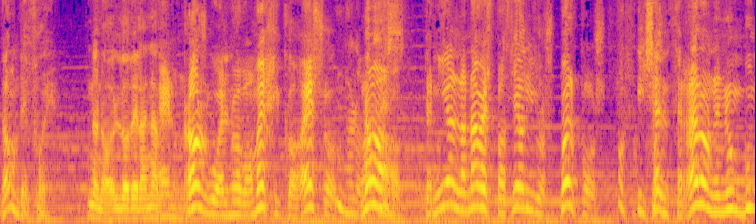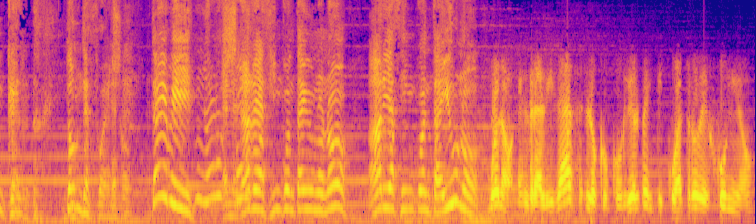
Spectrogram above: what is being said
¿Dónde fue? No, no, lo de la nave. En Roswell, Nuevo México, eso. No lo hagas. tenían la nave espacial y los cuerpos. Y se encerraron en un búnker. ¿Dónde fue eso? ¡David! No lo en sé. el área 51, no. Área 51. Bueno, en realidad lo que ocurrió el 24 de junio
